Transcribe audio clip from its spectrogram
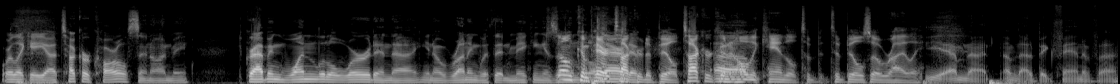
or like a uh, Tucker Carlson on me, grabbing one little word and uh, you know running with it and making his own. Don't compare Tucker to Bill. Tucker couldn't hold Um, a candle to to Bill's O'Reilly. Yeah, I'm not. I'm not a big fan of uh,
